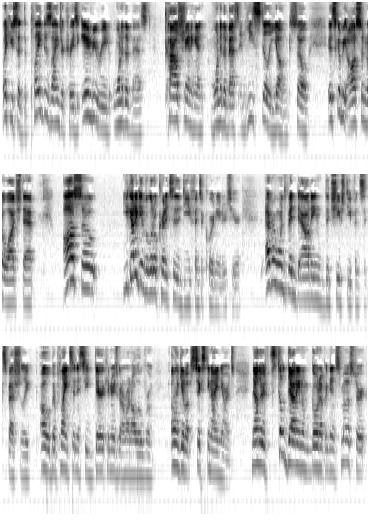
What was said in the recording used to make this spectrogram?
like you said, the play designs are crazy. Andy Reid, one of the best. Kyle Shanahan, one of the best, and he's still young. So it's gonna be awesome to watch that. Also, you got to give a little credit to the defensive coordinators here. Everyone's been doubting the Chiefs' defense, especially. Oh, they're playing Tennessee. Derrick Henry's going to run all over them. Only give up 69 yards. Now they're still doubting him going up against Mostert,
